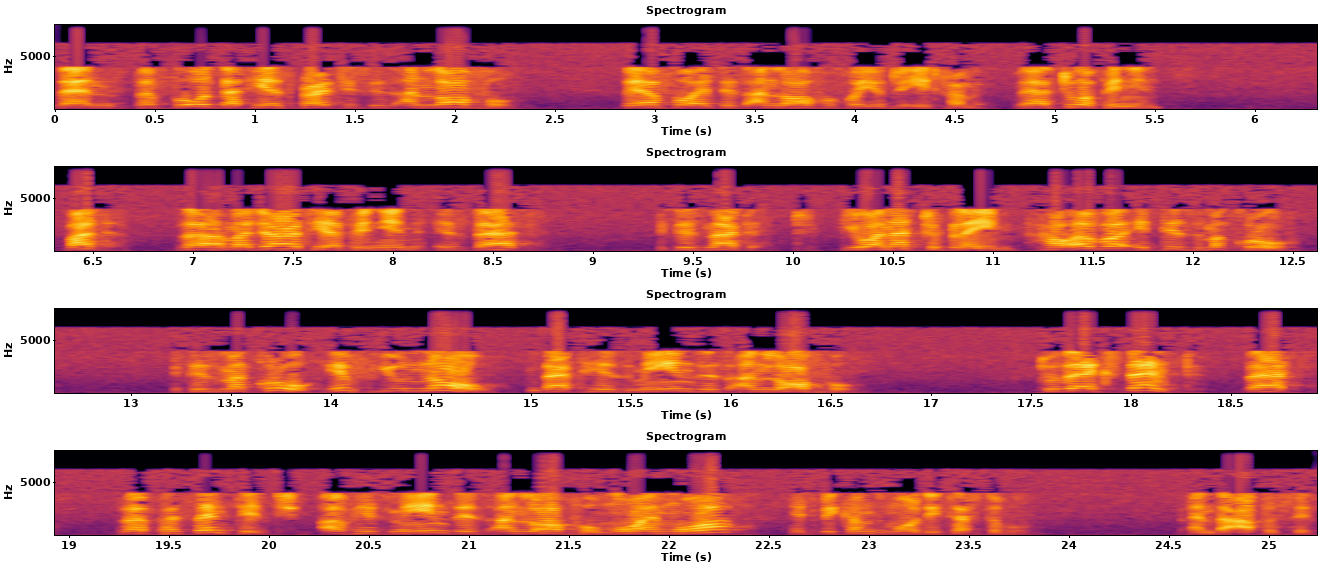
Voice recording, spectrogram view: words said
then the food that he has purchased is unlawful. Therefore, it is unlawful for you to eat from it. There are two opinions. But the majority opinion is that it is not, you are not to blame. However, it is makruh. It is makruh if you know that his means is unlawful. To the extent that the percentage of his means is unlawful more and more, it becomes more detestable. And the opposite.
